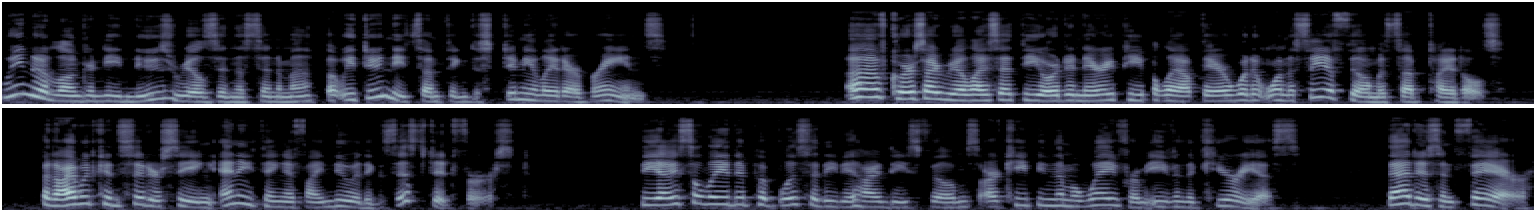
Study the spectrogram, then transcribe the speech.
We no longer need newsreels in the cinema, but we do need something to stimulate our brains. Of course, I realize that the ordinary people out there wouldn't want to see a film with subtitles, but I would consider seeing anything if I knew it existed first. The isolated publicity behind these films are keeping them away from even the curious. That isn't fair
